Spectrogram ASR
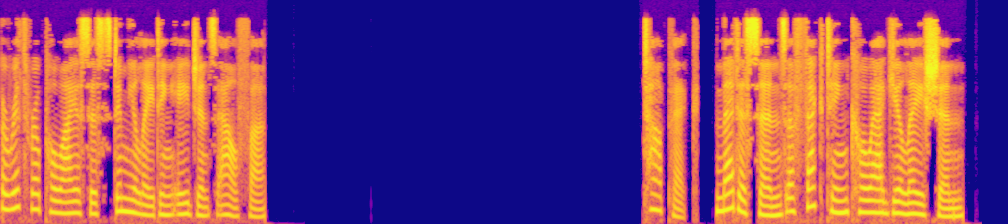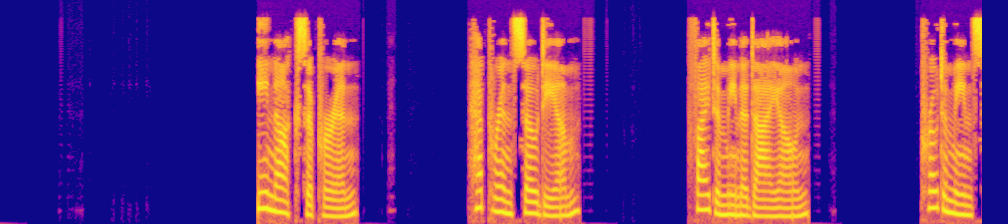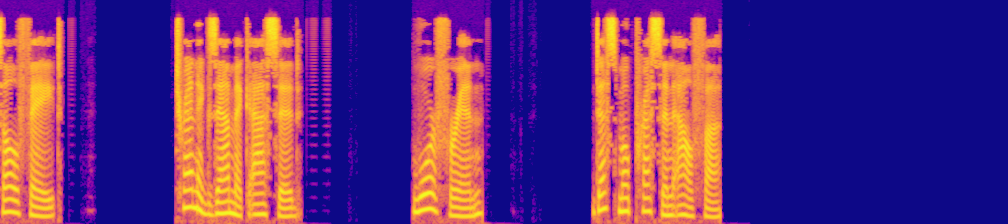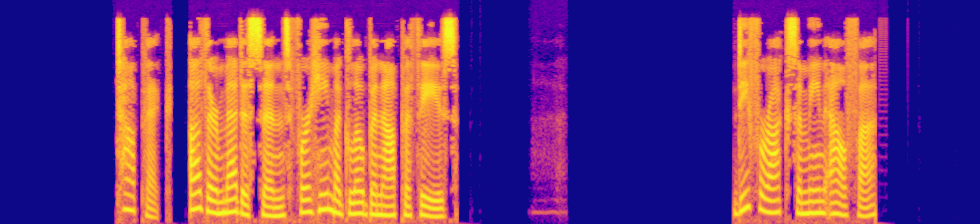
Erythropoiesis stimulating agents alpha. Topic Medicines affecting coagulation. Enoxaparin. Heparin sodium. Phytomenadione Protamine sulfate. Tranexamic acid. Warfarin. Desmopressin alpha Other medicines for hemoglobinopathies? Deferoxamine alpha.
